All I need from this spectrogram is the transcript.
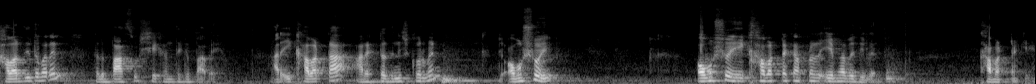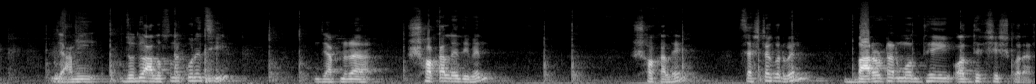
খাবার দিতে পারেন, তাহলে বাছুর সেখান থেকে পাবে। আর এই খাবারটা আরেকটা জিনিস করবেন, যে অবশ্যই অবশ্যই এই খাবারটাকে আপনারা এভাবে দিবেন, খাবারটাকে। যে আমি যদিও আলোচনা করেছি যে আপনারা সকালে দিবেন, সকালে চেষ্টা করবেন বারোটার মধ্যেই অর্ধেক শেষ করার।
